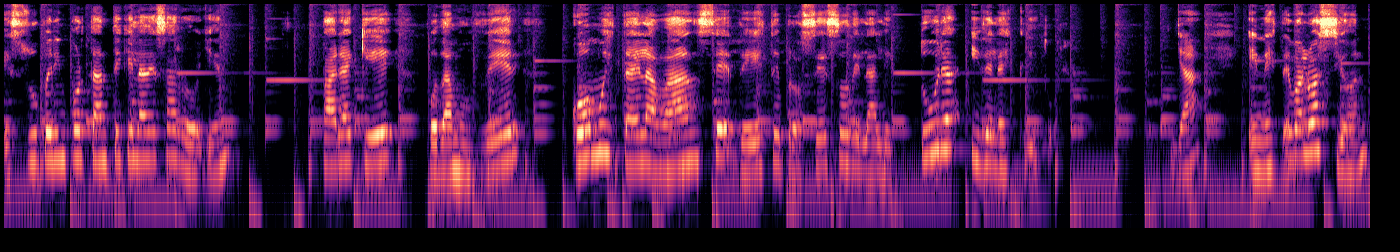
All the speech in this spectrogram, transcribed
Es súper importante que la desarrollen para que podamos ver cómo está el avance de este proceso de la lectura y de la escritura. ¿Ya? En esta evaluación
